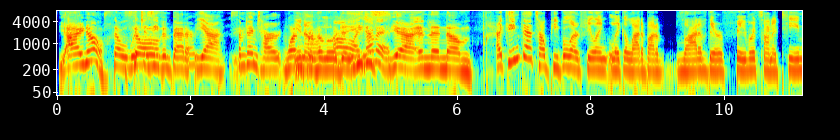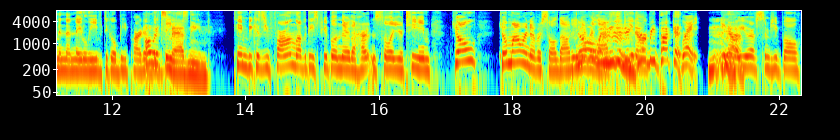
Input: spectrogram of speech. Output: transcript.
yeah, I know. So, which is even better. Yeah. Sometimes hard. one you know. for the little oh, guy. I He love just, it. yeah. And then, um, I think that's how people are feeling like a lot about a lot of their favorites on a team, and then they leave to go be part of oh, it's big maddening. Team because you fall in love with these people and they're the heart and soul of your team. Joe Joe Mauer never sold out. He No, never left. neither did you know. Kirby Puckett. Right. You know, you have some people.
